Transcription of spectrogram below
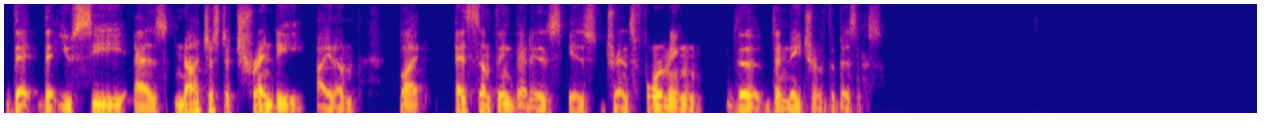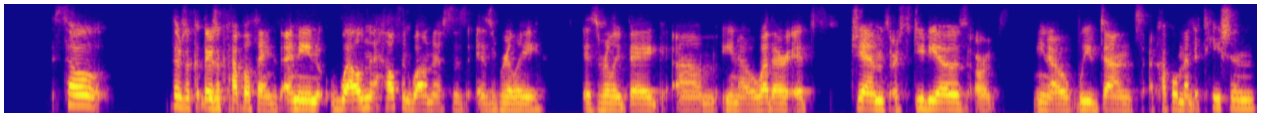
that that you see as not just a trendy item but as something that is is transforming the the nature of the business so there's a there's a couple things. I mean well health and wellness is is really is really big. Um, you know whether it's gyms or studios or you know we've done a couple meditation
